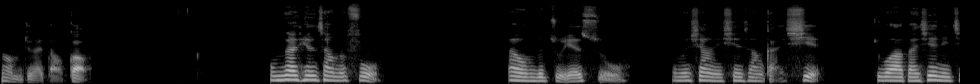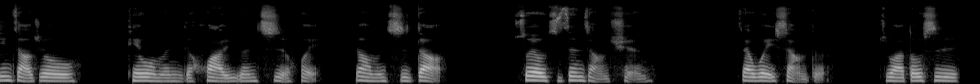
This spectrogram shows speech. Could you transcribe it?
那我们就来祷告。我们在天上的父，爱我们的主耶稣。我们向你献上感谢，主啊，感谢你今早就给我们你的话语跟智慧，让我们知道所有执政掌权在位上的主啊，都是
